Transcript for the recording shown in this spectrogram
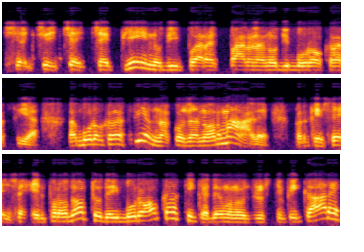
c'è, c'è, c'è pieno di parlano di burocrazia. La burocrazia è una cosa normale, perché se, è il prodotto dei burocrati che devono giustificare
